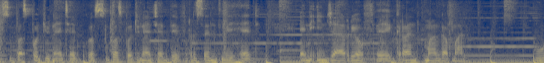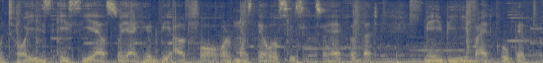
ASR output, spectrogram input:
SuperSport United because SuperSport United they've recently had an injury of a uh, Grant Margeman who tore his ACL. So yeah, he would be out for almost the whole season. So yeah, I thought that maybe he might go back to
